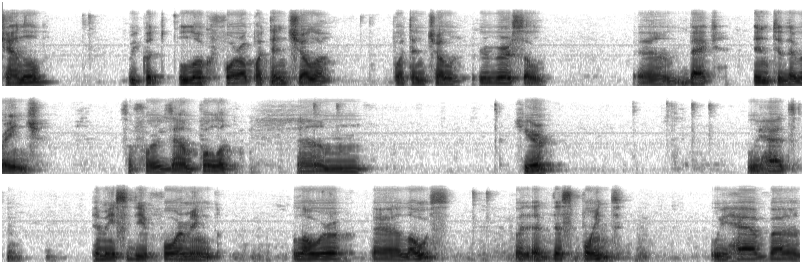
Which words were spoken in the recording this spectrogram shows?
channel we could look for a potential potential reversal um, back into the range. So for example um, here. We had MACD forming lower uh, lows but at this point we have uh,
